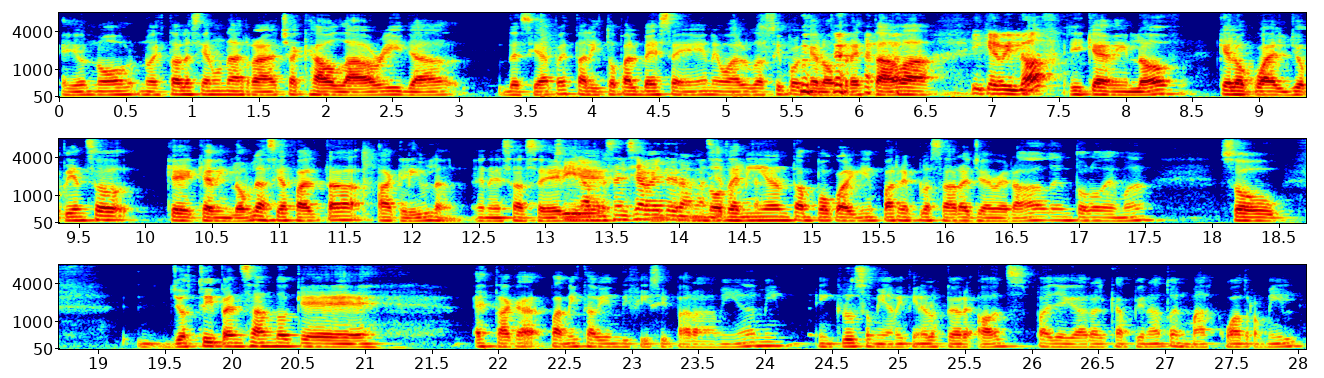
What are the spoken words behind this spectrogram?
ellos no, no establecían una racha. Kyle Lowry ya decía, pues está listo para el BCN o algo así, porque el hombre estaba... ¿Y Kevin Love? Y Kevin Love, que lo cual yo pienso que Kevin Love le hacía falta a Cleveland en esa serie. Sí, la presencia veterana. No falta. tenían tampoco alguien para reemplazar a Jared Allen, todo lo demás. So, yo estoy pensando que está para mí está bien difícil para Miami. Incluso Miami tiene los peores odds para llegar al campeonato en más 4000.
